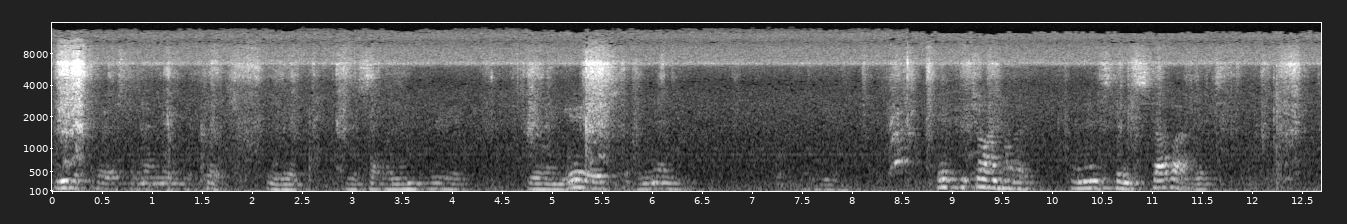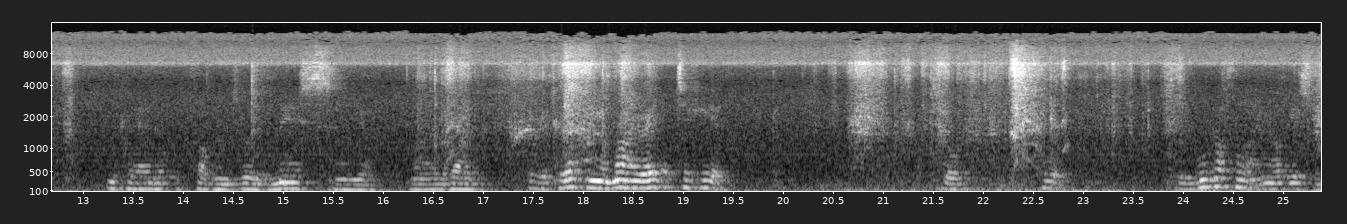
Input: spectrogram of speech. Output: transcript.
Meet first and then make the cut. You you settle in, really you're engaged, and then if you try and have a, an instant stab at it, you could end up with problems with miss and your miles out. But you're correcting your my right up to here. So, here. Move off the line, obviously.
